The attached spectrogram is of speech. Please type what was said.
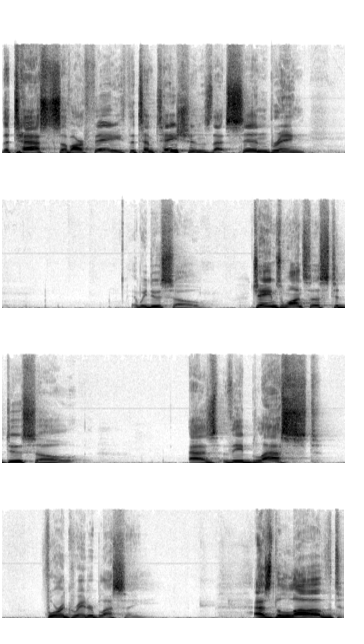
the tests of our faith, the temptations that sin bring. And we do so. James wants us to do so as the blessed for a greater blessing, as the loved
